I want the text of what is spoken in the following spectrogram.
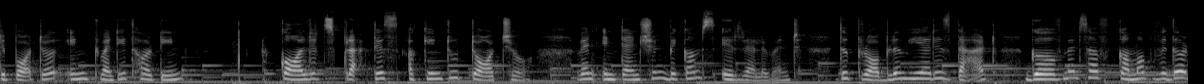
reporter in 2013 called its practice akin to torture when intention becomes irrelevant. The problem here is that governments have come up with a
